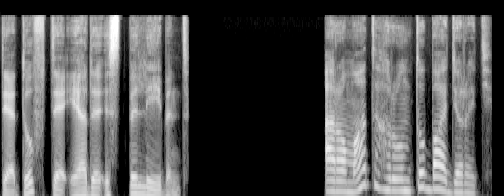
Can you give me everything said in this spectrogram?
Der Duft der Erde ist belebend. Аромат ґрунту бадьорить.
